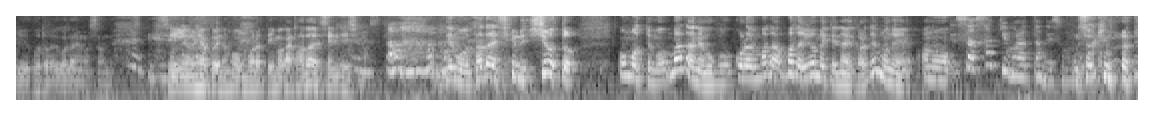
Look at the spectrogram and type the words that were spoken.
いうことでございますので。1400円の本もらって今からタダで宣伝します。でもタダで宣伝しようと思ってもまだね僕これまだまだ読めてないからでもねあのささっきもらったんですもんね。さっきもらって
